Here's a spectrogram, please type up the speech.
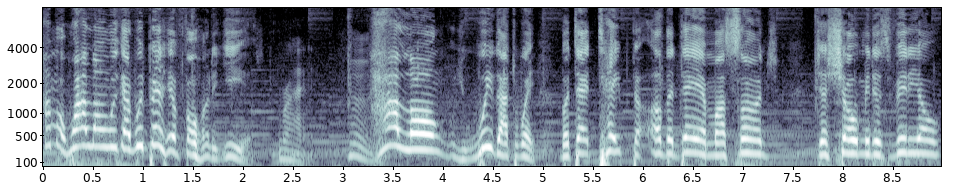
How much? How long we got? We've been here 400 years. Right. Hmm. How long we got to wait? But that tape the other day, and my son just showed me this video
